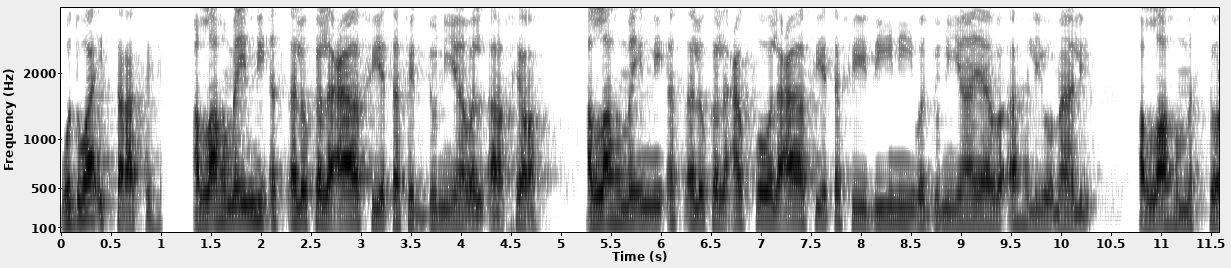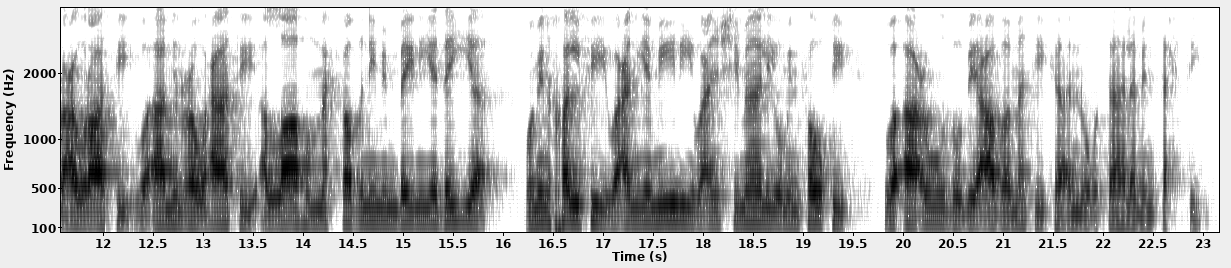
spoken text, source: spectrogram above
وہ دعا اس طرح سے ہے۔ اللهم إني أسألك العافية في الدنيا والآخرة. اللهم إني أسألك العفو والعافية في ديني ودنياي وأهلي ومالي. اللهم استر عوراتي وآمن روعاتي. اللهم احفظني من بين يدي ومن خلفي وعن يميني وعن شمالي ومن فوقي. وأعوذ بعظمتك أن أغتال من تحتي.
